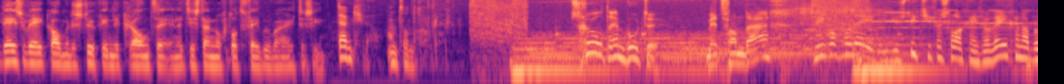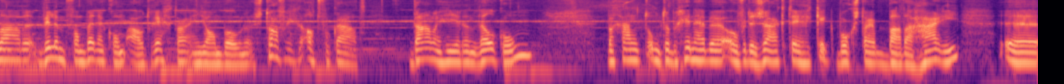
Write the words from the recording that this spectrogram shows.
deze week komen de stukken in de kranten... en het is daar nog tot februari te zien. Dankjewel, Anton de Goede. Schuld en boete. Met vandaag... Michael verleden, justitieverslaggever Wegenerbladen... Willem van Bennekom, oud-rechter en Jan Bonen, strafrechtadvocaat. Dames en heren, welkom. We gaan het om te beginnen hebben over de zaak tegen kickbokster Badahari. Uh,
